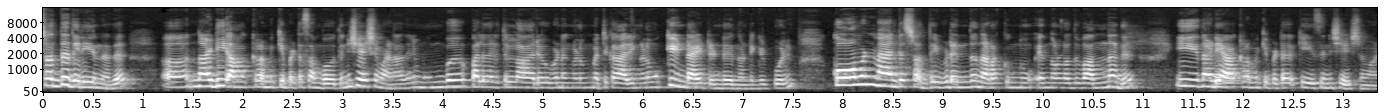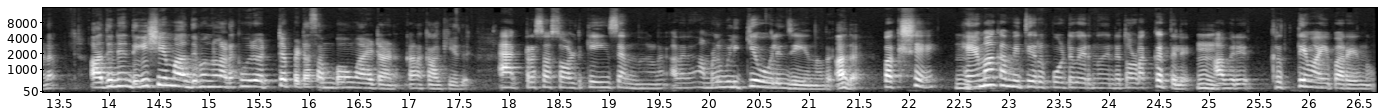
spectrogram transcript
ശ്രദ്ധ തിരിയുന്നത് നടി ആക്രമിക്കപ്പെട്ട സംഭവത്തിന് ശേഷമാണ്. അതിനു മുമ്പ് പലതരത്തിലുള്ള ആരോപണങ്ങളും മറ്റു കാര്യങ്ങളും ഒക്കെ ഉണ്ടായിട്ടുണ്ട് എന്നുണ്ടെങ്കിൽ പോലും കോമൺ മാന്റെ ശ്രദ്ധ ഇവിടെ എന്ത് നടക്കുന്നു എന്നുള്ളത് വന്നത് ഈ നടി ആക്രമിക്കപ്പെട്ട കേസിന് ശേഷമാണ്. അതിനെ ദേശീയ മാധ്യമങ്ങൾ അടക്കം ഒരു ഒറ്റപ്പെട്ട സംഭവമായിട്ടാണ് കണക്കാക്കിയത്. ആക്ട്രസ് അസോൾട്ട് കേസ് എന്നാണ്. അതിനെ നമ്മൾ വിളിക്കുക പോലും ചെയ്യുന്നത്. അതെ. പക്ഷേ ഹേമ കമ്മിറ്റി റിപ്പോർട്ട് വരുന്നതിന്റെ തുടക്കത്തിൽ അവർ കൃത്യമായി പറയുന്നു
